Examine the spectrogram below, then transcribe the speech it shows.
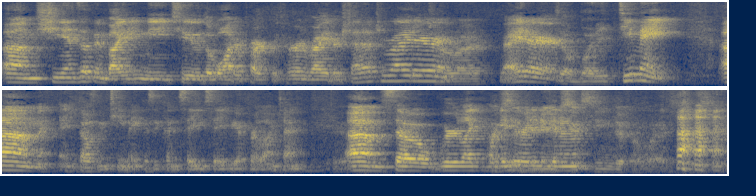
um, she ends up inviting me to the water park with her and Ryder. Shout out to Shout Ryder, out, Ryder. Ryder, What's buddy? teammate. Um, and he calls me teammate because he couldn't say you Eusebia for a long time. Um, so we're like we're I've getting ready to get on. sixteen different ways.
